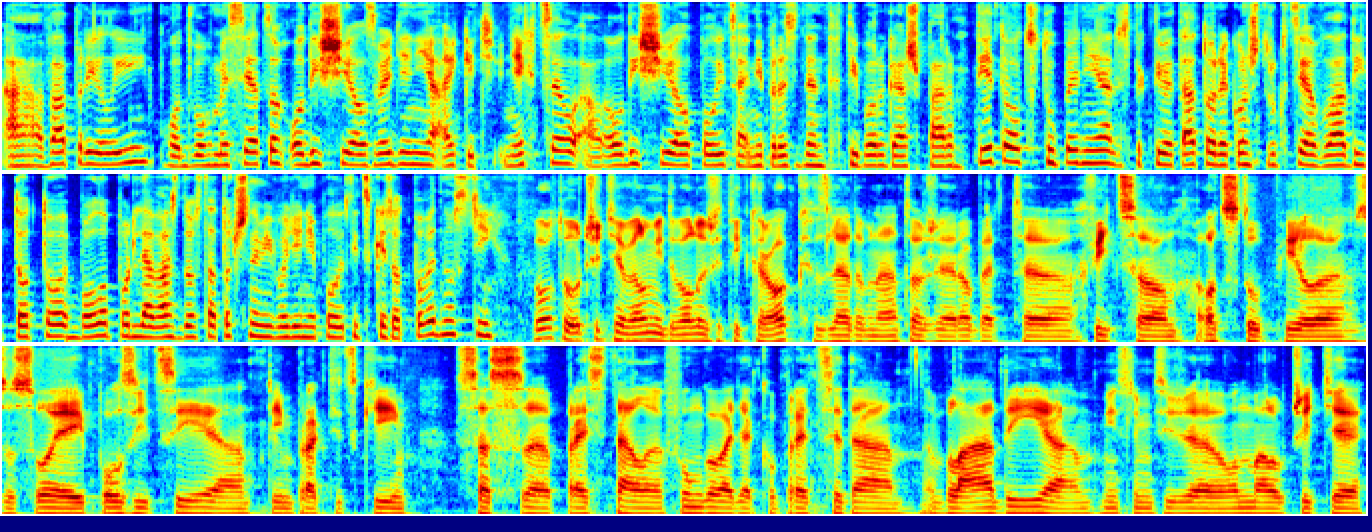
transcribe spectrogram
a v apríli po dvoch mesiacoch odišiel z vedenia, aj keď nechcel, ale odišiel policajný prezident Tibor Gašpar. Tieto odstúpenia, respektíve táto rekonštrukcia vlády, toto bolo podľa vás dostatočné vyvodenie politickej zodpovednosti? Bol to určite veľmi dôležitý krok, vzhľadom na to, že Robert Fico odstúpil zo svojej pozície a tým prakticky sa prestal fungovať ako predseda vlády a myslím si, že on mal určite e,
